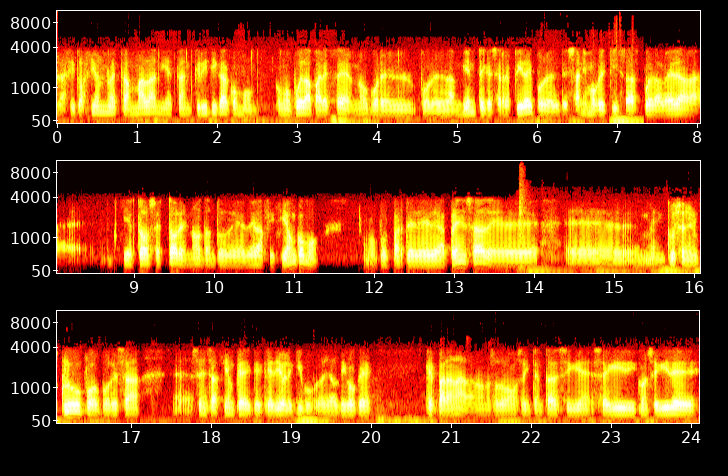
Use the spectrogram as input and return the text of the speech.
la situación no es tan mala ni es tan crítica como, como pueda parecer, ¿no? Por el, por el ambiente que se respira y por el desánimo que quizás pueda haber en ciertos sectores, ¿no? Tanto de, la afición como, como por parte de, la prensa, de, eh, incluso en el club, por, por esa eh, sensación que, que, dio el equipo. Pero ya os digo que, que para nada, ¿no? Nosotros vamos a intentar seguir, seguir y conseguir eh,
